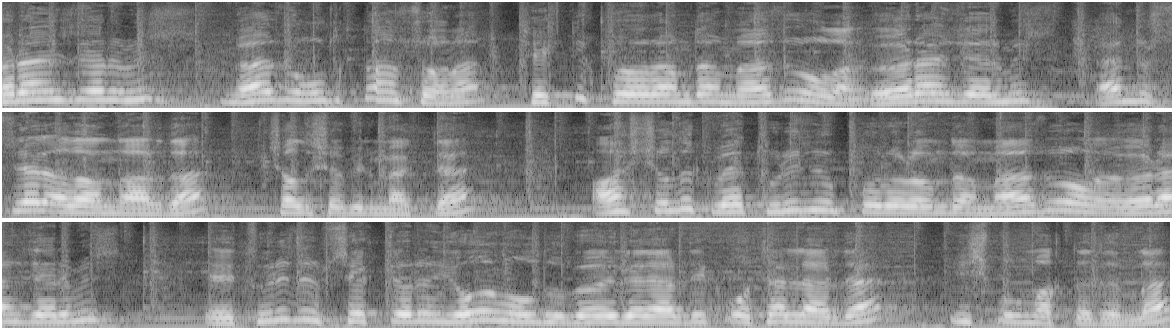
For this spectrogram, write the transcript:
Öğrencilerimiz mezun olduktan sonra teknik programdan mezun olan öğrencilerimiz endüstriyel alanlarda çalışabilmekte. Aşçılık ve turizm programından mezun olan öğrencilerimiz e, turizm sektörünün yoğun olduğu bölgelerdeki otellerde iş bulmaktadırlar.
